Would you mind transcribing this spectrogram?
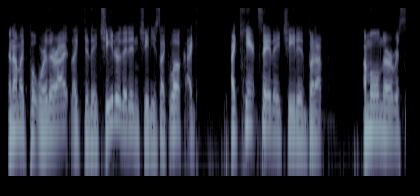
And I'm like, but were their eyes like did they cheat or they didn't cheat? He's like, look, I I can't say they cheated, but I'm I'm a little nervous.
